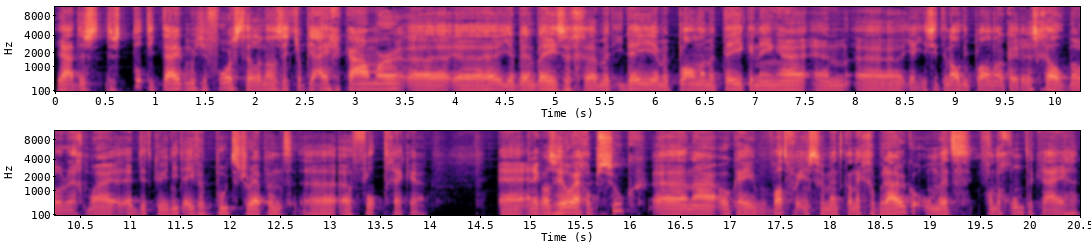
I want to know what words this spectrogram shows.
Ja, dus, dus tot die tijd moet je je voorstellen, dan zit je op je eigen kamer. eh, eh, je bent bezig eh, met ideeën, met plannen, met tekeningen. En ja, je ziet in al die plannen, oké, er is geld nodig. Maar dit kun je niet even bootstrappend vlot trekken. En ik was heel erg op zoek naar, oké, wat voor instrument kan ik gebruiken om het van de grond te krijgen?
